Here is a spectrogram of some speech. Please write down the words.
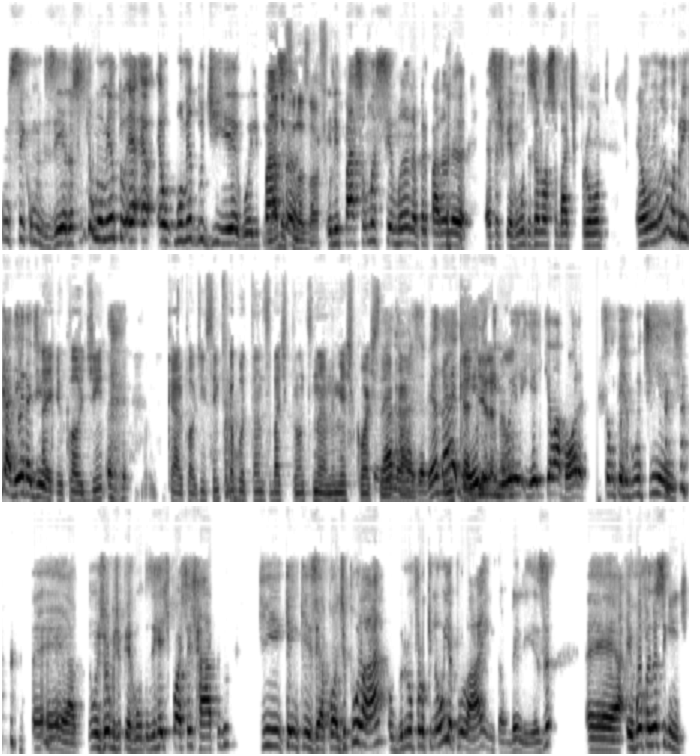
Não sei como dizer. Eu sei que o momento é, é, é o momento do Diego. Ele passa. Nada filosófico. Ele passa uma semana preparando essas perguntas, é o nosso bate-pronto. É, um, é uma brincadeira de. Aí, o Claudinho. Cara, o Claudinho sempre fica botando esse bate-pronto na, nas minhas costas Ah, aí, não, cara. mas é verdade. Ele que não. e ele que elabora. São perguntinhas, é, é, um jogo de perguntas e respostas rápido, que quem quiser pode pular. O Bruno falou que não ia pular, então beleza. É, eu vou fazer o seguinte:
